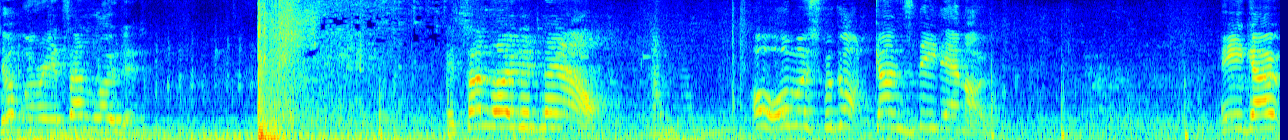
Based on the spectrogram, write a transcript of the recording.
Don't worry, it's unloaded. It's unloaded now! Oh, almost forgot. Guns need ammo. Here you go.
